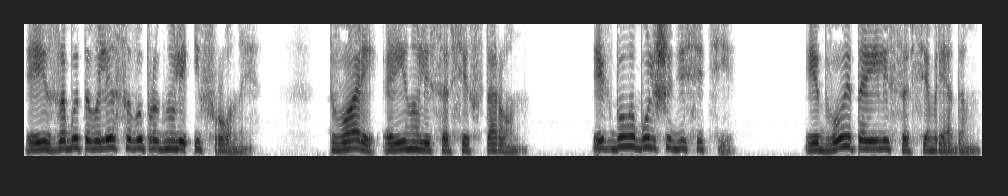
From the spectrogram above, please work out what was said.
и из забытого леса выпрыгнули ифроны. Твари ринулись со всех сторон. Их было больше десяти — и двое таились совсем рядом.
